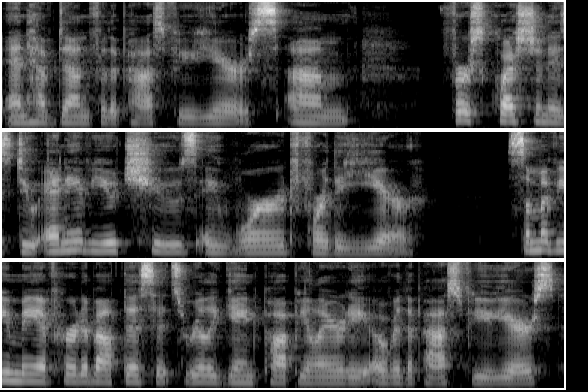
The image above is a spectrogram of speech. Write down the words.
and have done for the past few years. Um, first question is Do any of you choose a word for the year? Some of you may have heard about this. It's really gained popularity over the past few years.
